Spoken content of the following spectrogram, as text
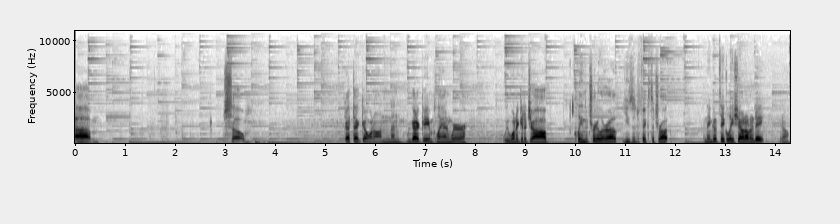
Um, so, got that going on. And then we got a game plan where we want to get a job, clean the trailer up, use it to fix the truck, and then go take Leisha out on a date, you know?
